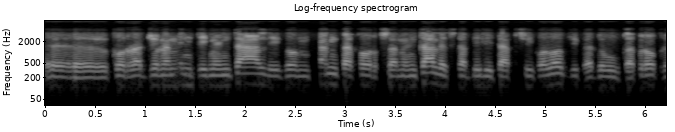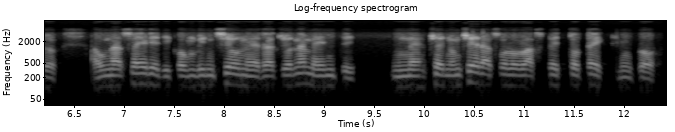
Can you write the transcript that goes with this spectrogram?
eh, con ragionamenti mentali, con tanta forza mentale e stabilità psicologica dovuta proprio a una serie di convinzioni e ragionamenti, mh, cioè non c'era solo l'aspetto tecnico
